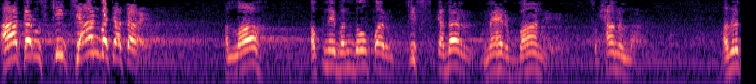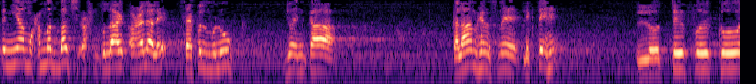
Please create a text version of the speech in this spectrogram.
آ کر اس کی جان بچاتا ہے۔ اللہ اپنے بندوں پر کس قدر مہربان ہے۔ سبحان اللہ۔ حضرت میاں محمد بخش رحمۃ اللہ تعالی علیہ، سیف الملوک، جو ان کا کلام ہے، اس میں لکھتے ہیں، لطف کو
